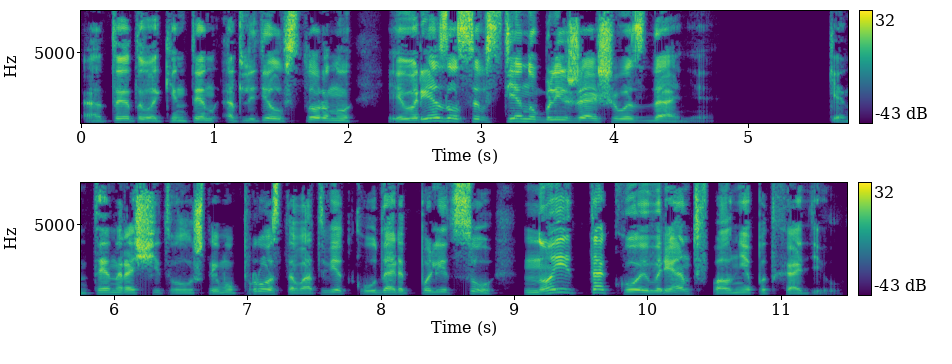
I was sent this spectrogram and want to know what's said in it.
От этого Кентен отлетел в сторону и врезался в стену ближайшего здания. Кентен рассчитывал, что ему просто в ответку ударят по лицу, но и такой вариант вполне подходил.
